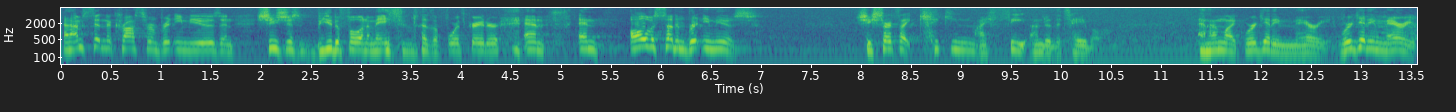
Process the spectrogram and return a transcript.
and I'm sitting across from Brittany Muse and she's just beautiful and amazing as a fourth grader. And, and all of a sudden, Brittany Muse, she starts like kicking my feet under the table. And I'm like, we're getting married. We're getting married.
